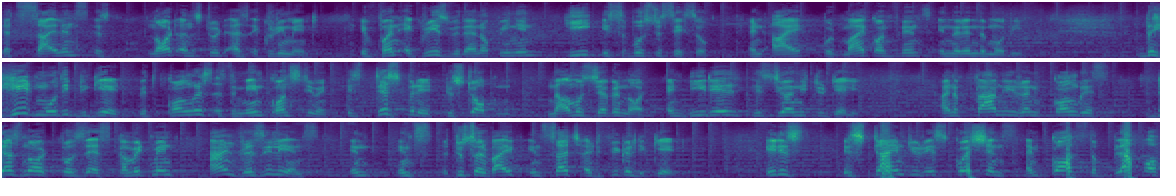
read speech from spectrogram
that silence is not understood as agreement. If one agrees with an opinion, he is supposed to say so. And I put my confidence in Narendra Modi. The Hate Modi Brigade, with Congress as the main constituent, is desperate to stop Namo's juggernaut and derail his journey to Delhi. And a family run Congress does not possess commitment and resilience in, in, to survive in such a difficult decade. It is, it is time to raise questions and calls the bluff of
